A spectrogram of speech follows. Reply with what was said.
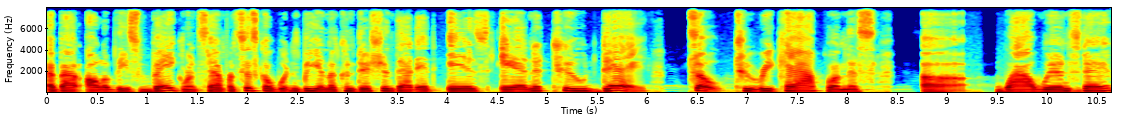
about all of these vagrants, San Francisco wouldn't be in the condition that it is in today. So, to recap on this uh, Wow Wednesday,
